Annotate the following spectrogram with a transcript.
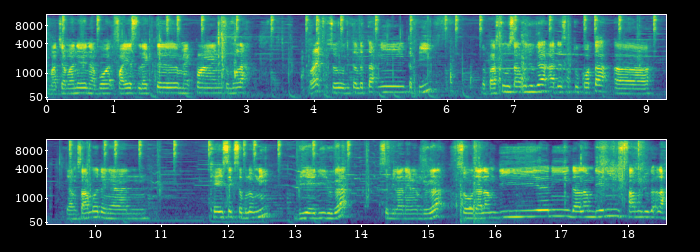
Macam mana nak buat fire selector, Mac Prime, semualah. Alright, so kita letak ni tepi. Lepas tu sama juga ada satu kotak uh, Yang sama dengan K6 sebelum ni BAD juga 9mm juga. So dalam dia ni Dalam dia ni sama jugalah.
